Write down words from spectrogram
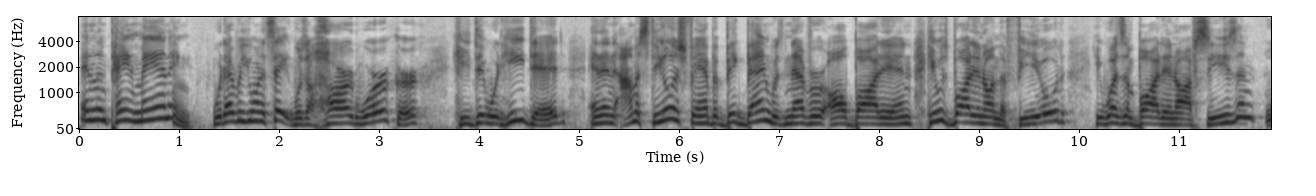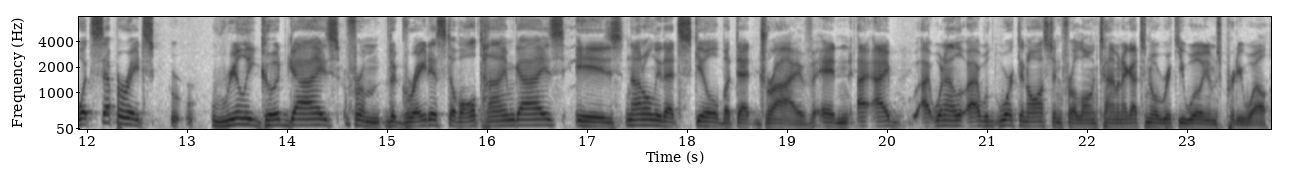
and then Peyton Manning, whatever you want to say, was a hard worker. He did what he did, and then I'm a Steelers fan, but Big Ben was never all bought in. He was bought in on the field. He wasn't bought in off season. What separates really good guys from the greatest of all time guys is not only that skill but that drive. And I, I, I when I, I worked in Austin for a long time and I got to know Ricky Williams pretty well.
